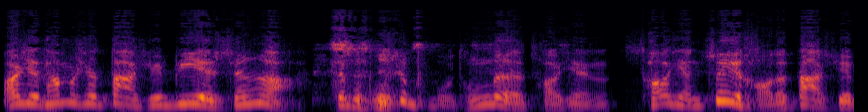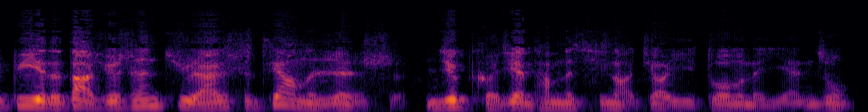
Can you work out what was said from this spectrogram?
而且他们是大学毕业生啊，这不是普通的朝鲜人。朝鲜最好的大学毕业的大学生，居然是这样的认识，你就可见他们的洗脑教育多么的严重。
